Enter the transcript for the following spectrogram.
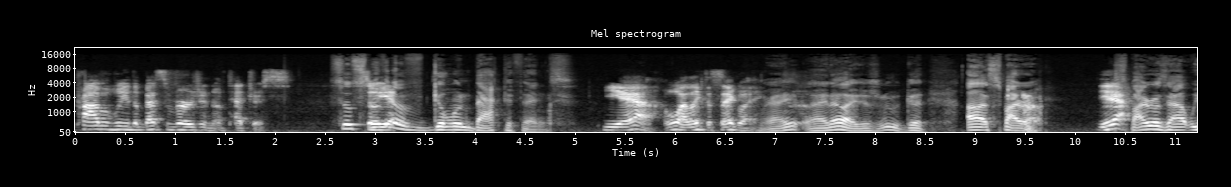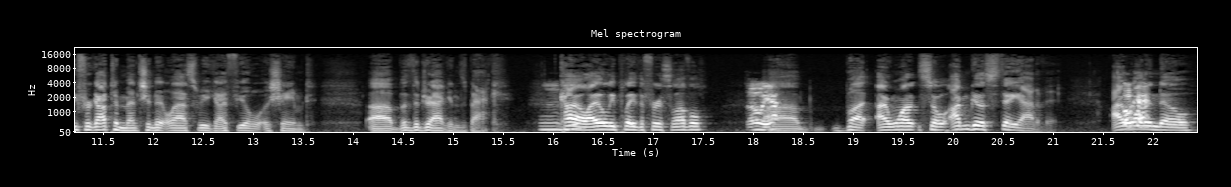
probably the best version of tetris. So speaking yeah. of going back to things. Yeah. Oh i like the segue. Right? I know i just ooh, good. Uh spyro. Yeah. Spyro's out. We forgot to mention it last week. I feel ashamed. Uh but the dragon's back. Kyle i only played the first level. Oh yeah. Uh, but I want so I'm gonna stay out of it. I Okay. want to know.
